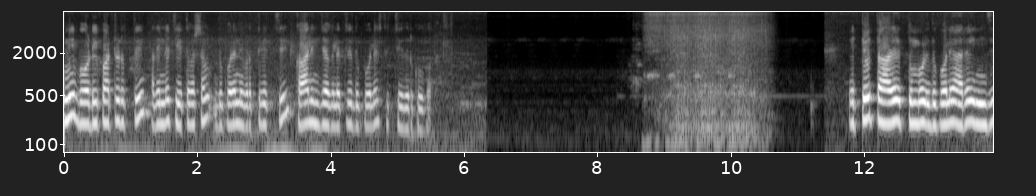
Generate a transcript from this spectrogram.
ഇനി ബോഡി പാർട്ട് എടുത്ത് അതിന്റെ ചീത്തവശം ഇതുപോലെ നിവർത്തി വെച്ച് കാലിഞ്ച് അകലത്തിൽ ഇതുപോലെ സ്റ്റിച്ച് ചെയ്തെടുക്കുക. ഏറ്റവും താഴെ എത്തുമ്പോൾ ഇതുപോലെ അര ഇഞ്ച്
